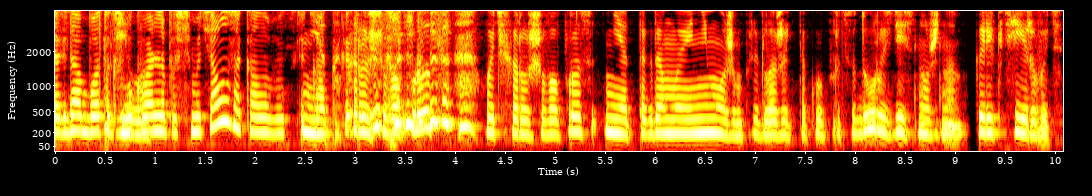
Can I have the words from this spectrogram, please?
Тогда ботокс тела. буквально по всему телу закалывают? Нет, как? хороший вопрос. Очень хороший вопрос. Нет, тогда мы не можем предложить такую процедуру. Здесь нужно корректировать.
